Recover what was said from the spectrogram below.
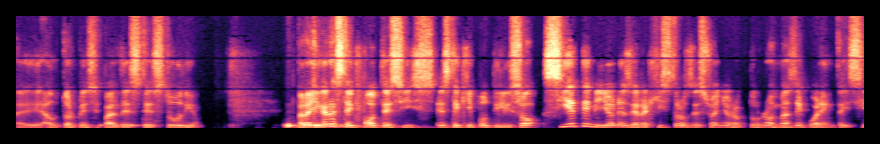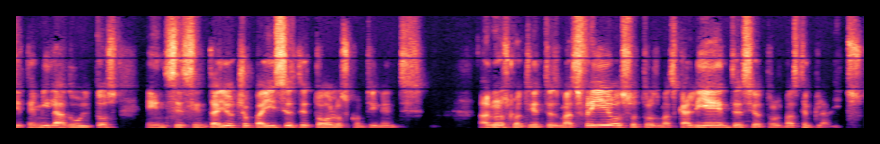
eh, autor principal de este estudio. Para llegar a esta hipótesis, este equipo utilizó 7 millones de registros de sueño nocturno en más de 47 mil adultos en 68 países de todos los continentes. Algunos continentes más fríos, otros más calientes y otros más templaditos.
